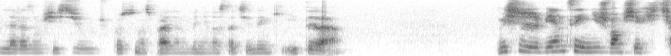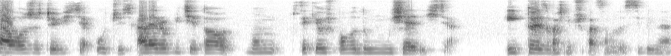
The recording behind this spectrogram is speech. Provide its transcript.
Ile razy musieliście się uczyć po prostu na sprawdzian, by nie dostać jedynki i tyle? Myślę, że więcej niż Wam się chciało rzeczywiście uczyć, ale robicie to, bo z jakiegoś powodu musieliście. I to jest właśnie przykład samodyscypliny.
